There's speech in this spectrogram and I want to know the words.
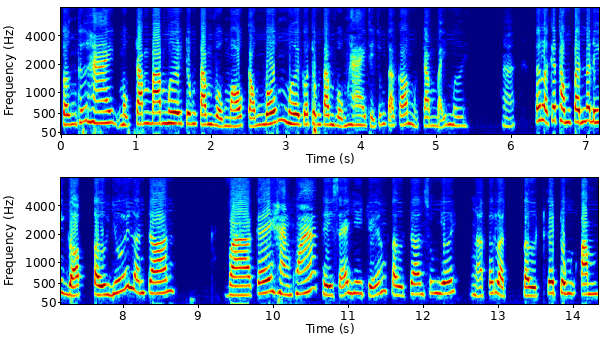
tuần thứ hai 130 trung tâm vùng 1 cộng 40 của trung tâm vùng 2 thì chúng ta có 170 à, tức là cái thông tin nó đi gộp từ dưới lên trên và cái hàng hóa thì sẽ di chuyển từ trên xuống dưới. À, tức là từ cái trung tâm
